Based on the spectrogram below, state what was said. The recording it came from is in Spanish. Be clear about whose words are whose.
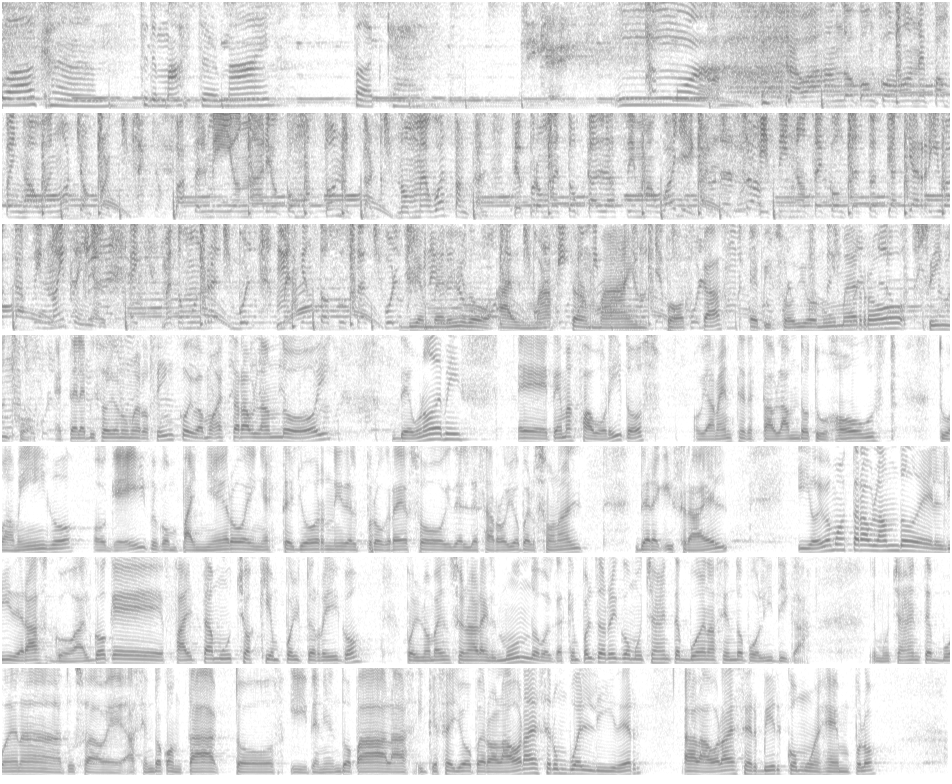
Speaker 1: Welcome to the Mastermind Podcast.
Speaker 2: Trabajando con cojones un penthouse en Ocean Park Pa' ser millonario como Tony Stark. No me voy a estancar Te prometo que a la cima voy a llegar Y si no te contesto es que aquí arriba casi no hay señal Hey, me tomo un Red Bull Me siento successful
Speaker 3: Bienvenido al Mastermind Podcast, episodio número 5. Este es el episodio número 5 y vamos a estar hablando hoy de uno de mis eh, temas favoritos. Obviamente te está hablando tu host, tu amigo, ok, tu compañero en este journey del progreso y del desarrollo personal, Derek Israel. Y hoy vamos a estar hablando del liderazgo, algo que falta mucho aquí en Puerto Rico, por no mencionar el mundo, porque aquí en Puerto Rico mucha gente es buena haciendo política. Y mucha gente es buena, tú sabes, haciendo contactos y teniendo palas y qué sé yo, pero a la hora de ser un buen líder, a la hora de servir como ejemplo,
